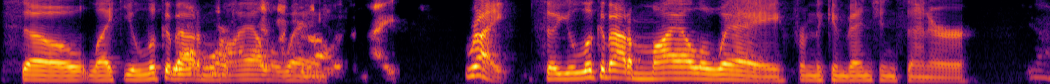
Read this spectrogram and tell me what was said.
so, like, you look about a mile away. Right. So you look about a mile away from the convention center. Yeah.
